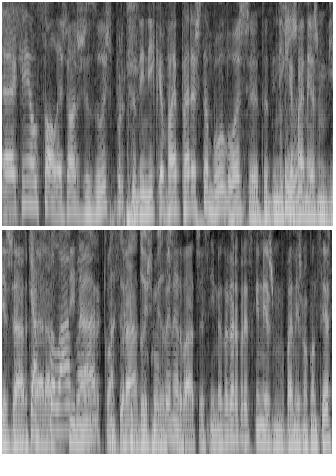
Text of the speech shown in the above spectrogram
eh, quem é o Sol? É Jorge Jesus, porque tudo indica vai para Istambul hoje. Tudo indica Sim. vai mesmo viajar Já se para falava. assinar cerca de contrato dois com o meses, Fenerbahçe. Assim, mas agora parece que é mesmo, vai mesmo acontecer.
